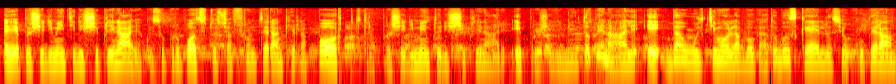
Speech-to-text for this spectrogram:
eh, procedimenti disciplinari. A questo proposito si affronterà anche il rapporto tra procedimento disciplinare e procedimento penale e da ultimo l'avvocato Boschello si occuperà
